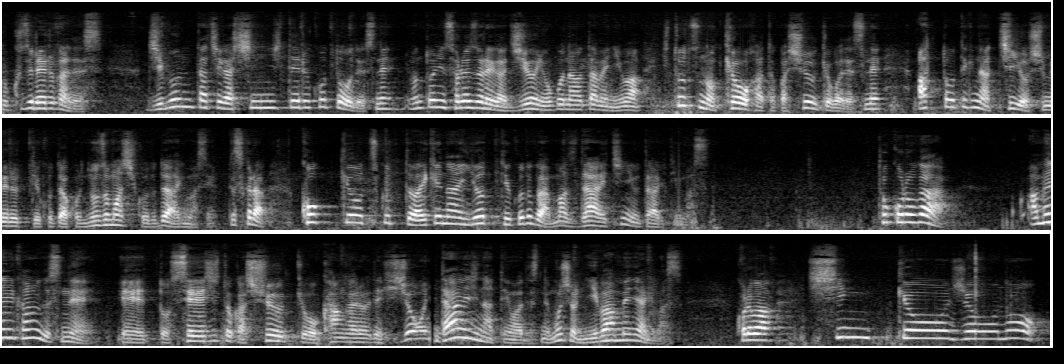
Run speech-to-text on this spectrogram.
く崩れるからです。自分たちが信じていることをですね本当にそれぞれが自由に行うためには一つの教派とか宗教がですね圧倒的な地位を占めるということはこれ望ましいことではありません。ですから国境を作ってはいけないよということがまず第一に打たれています。ところがアメリカのですね、えー、と政治とか宗教を考える上で非常に大事な点はですねむしろ2番目にあります。これは信教上の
